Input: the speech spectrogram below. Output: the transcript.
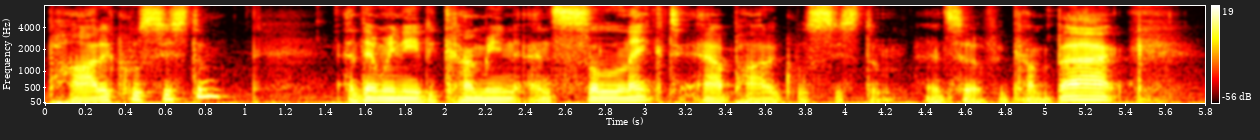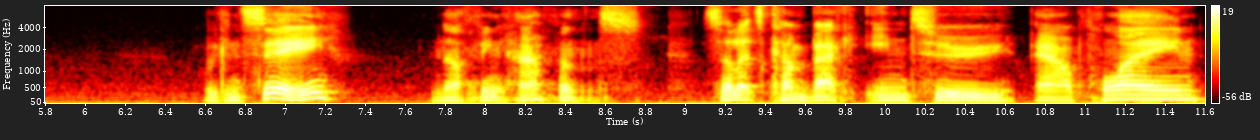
particle system. And then we need to come in and select our particle system. And so if we come back, we can see nothing happens. So let's come back into our plane.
